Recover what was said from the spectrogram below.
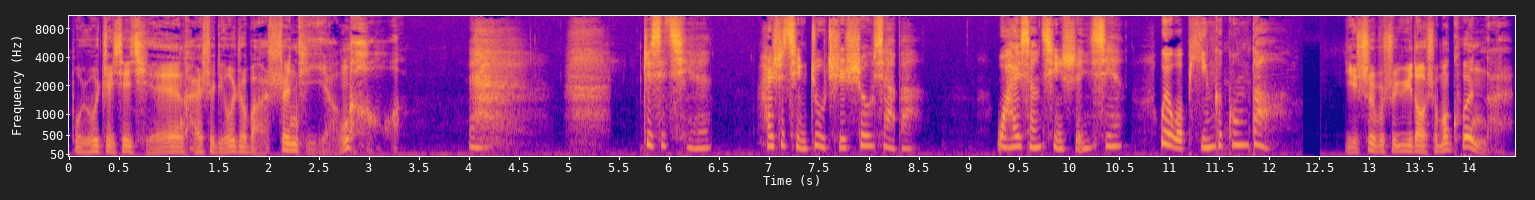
不如这些钱还是留着把身体养好啊。唉，这些钱还是请住持收下吧，我还想请神仙为我评个公道。你是不是遇到什么困难，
